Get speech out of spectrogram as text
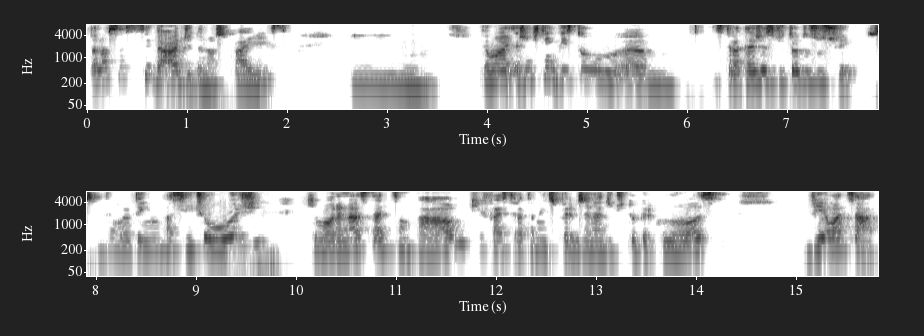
da nossa cidade, do nosso país. Então, a, a, gente tem visto um, estratégias de todos os jeitos. Então, eu tenho um paciente hoje que mora na cidade de São Paulo, que faz tratamento supervisionado de tuberculose via WhatsApp.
